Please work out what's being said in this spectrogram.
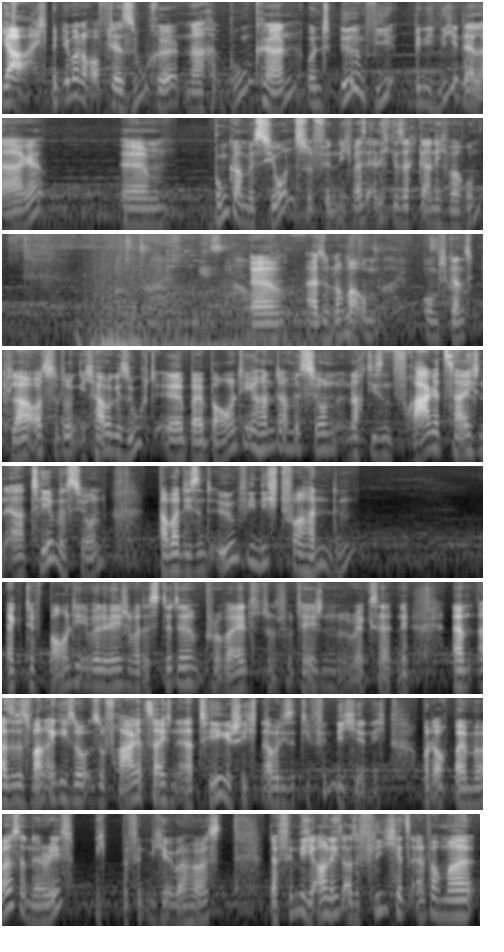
Ja, ich bin immer noch auf der Suche nach Bunkern und irgendwie bin ich nicht in der Lage, ähm, Bunkermissionen zu finden. Ich weiß ehrlich gesagt gar nicht warum. Ähm, also nochmal, um es ganz klar auszudrücken, ich habe gesucht äh, bei Bounty Hunter Missionen nach diesen Fragezeichen RT Missionen, aber die sind irgendwie nicht vorhanden. Active Bounty Evaluation, was ist das? Provide Transportation, Rexite, ne. Ähm, also das waren eigentlich so, so Fragezeichen RT-Geschichten, aber die, die finde ich hier nicht. Und auch bei Mercenaries, ich befinde mich hier über Hearst, da finde ich auch nichts. Also fliege ich jetzt einfach mal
